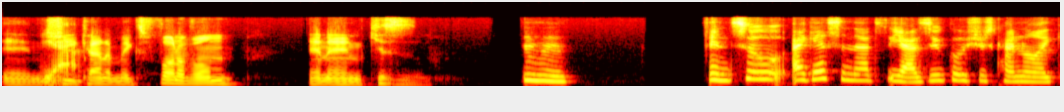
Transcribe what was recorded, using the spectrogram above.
and Yeah. she kind of makes fun of him and then kisses him hmm And so I guess in that, yeah, Zuko's just kind of like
